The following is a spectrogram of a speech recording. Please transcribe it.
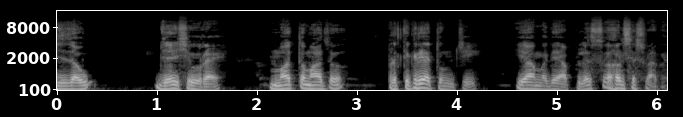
जिजाऊ जय शिवराय. मत माझं प्रतिक्रिया तुमची. यामध्ये आपलं सहर्ष स्वागत.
